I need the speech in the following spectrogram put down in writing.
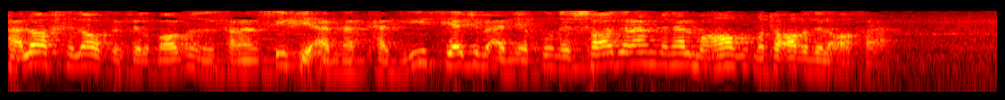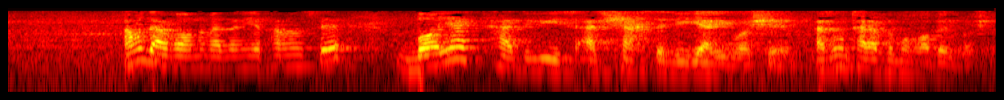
فلا خلاف فی القانون فرانسی فی ان تدلیس یجب ان یکون صادرا من المتعاقد الاخر اما در قانون مدنی فرانسه باید تدلیس از شخص دیگری باشه از اون طرف مقابل باشه.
